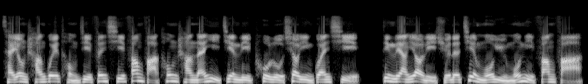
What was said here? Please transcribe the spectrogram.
采用常规统计分析方法通常难以建立铺路效应关系。定量药理学的建模与模拟方法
